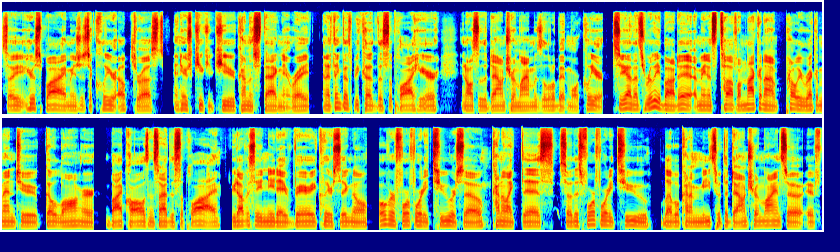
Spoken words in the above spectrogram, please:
So here's SPY, I mean, it's just a clear up thrust. And here's QQQ kind of stagnant, right? And I think that's because the supply here and also the downtrend line was a little bit more clear. So yeah, that's really about it. I mean, it's tough. I'm not going to probably recommend to go long or buy calls inside the supply. You'd obviously need a very clear signal over 442 or so, kind of like this. So this 442 level kind of meets with the downtrend line. So if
